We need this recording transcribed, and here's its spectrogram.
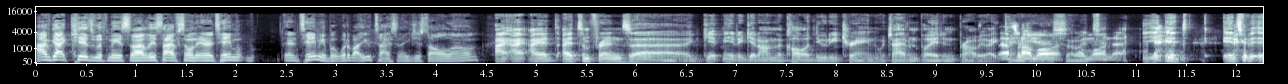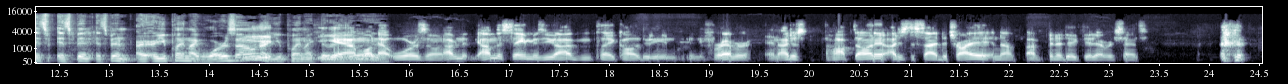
I've got kids with me, so at least I have someone to entertain entertain me. But what about you, Tyson? Are you just all alone? I, I, I had I had some friends uh, get me to get on the Call of Duty train, which I haven't played in probably like That's 10 what I'm years. on. So I'm it's, on that. it, it's it's it's been it's been. Are, are you playing like Warzone? Or are you playing like the yeah, I'm on that Warzone. I'm I'm the same as you. I haven't played Call of Duty in, in forever, and I just hopped on it. I just decided to try it, and I've, I've been addicted ever since.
